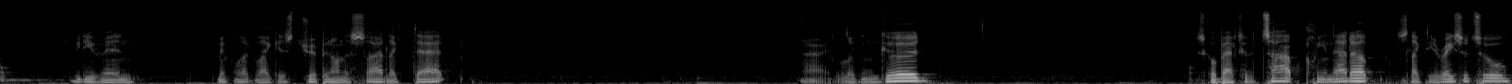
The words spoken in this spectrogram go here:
You could even make it look like it's dripping on the side like that. Alright, looking good. Let's go back to the top, clean that up, select the eraser tool.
